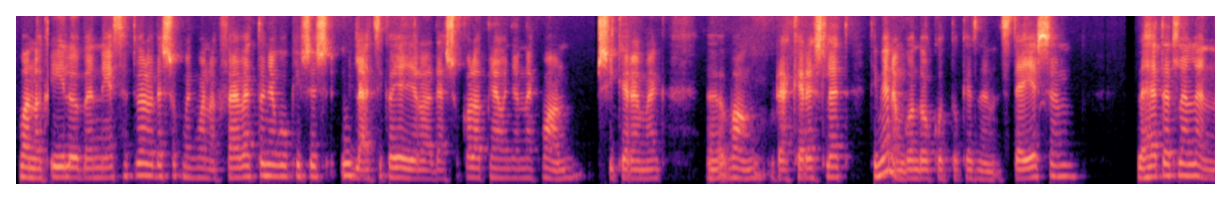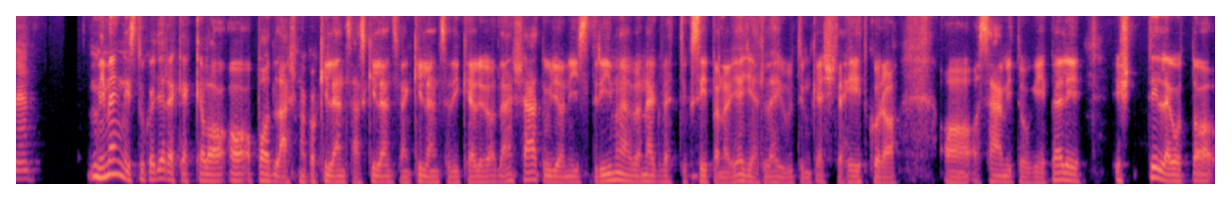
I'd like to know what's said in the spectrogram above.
vannak élőben nézhető előadások, meg vannak felvett anyagok is, és úgy látszik a jegyeladások alapján, hogy ennek van sikere, meg van rá kereslet. Ti miért nem gondolkodtok ezen? Ez teljesen lehetetlen lenne? Mi megnéztük a gyerekekkel a, a padlásnak a 999. előadását, ugyanígy streamelve, megvettük szépen a jegyet, leültünk este hétkor a, a, a számítógép elé, és tényleg ott a,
